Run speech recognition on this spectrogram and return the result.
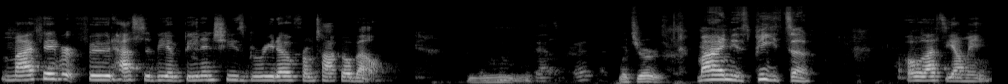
my favorite food has to be a bean and cheese burrito from taco bell Ooh, That's good. what's yours? Mine is pizza. oh that's yummy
